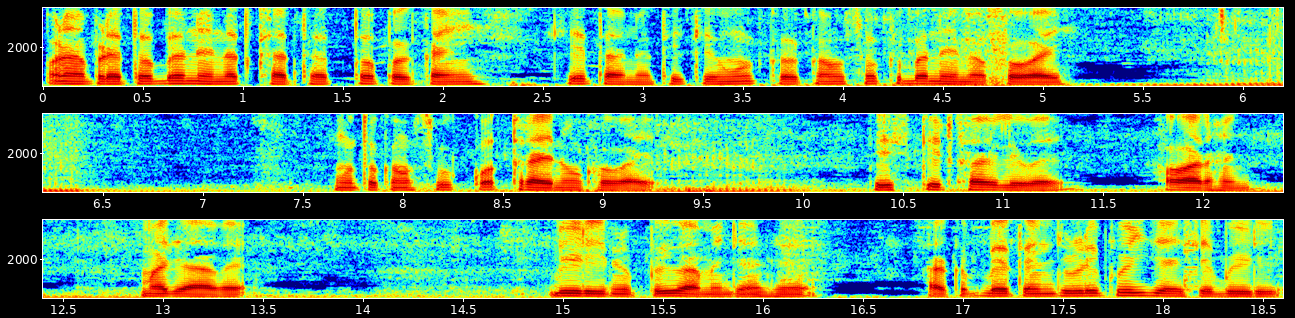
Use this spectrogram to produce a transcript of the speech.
પણ આપણે તો બંને નથી ખાતા, તો પણ કાંઈ કહેતા નથી કે હું તો કહું છું કે બંને ન ખવાય. હું તો કહું છું કોથરાય ન ખવાય. બિસ્કિટ ખાઈ લેવાય સવાર સાંજ મજા આવે. બીડીનું પીવા માંડ્યા છે. આ બે ત્રણ જોડી પી જાય છે બીડી.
